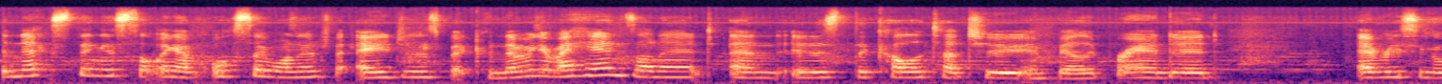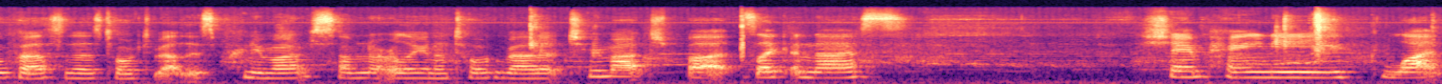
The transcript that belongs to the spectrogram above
The next thing is something I've also wanted for ages but could never get my hands on it and it is the Colour Tattoo in Barely Branded every single person has talked about this pretty much, so I'm not really going to talk about it too much, but it's like a nice champagne light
